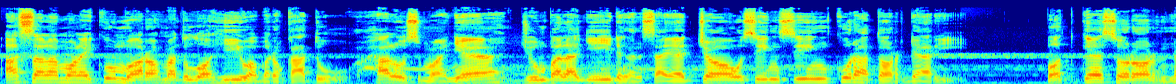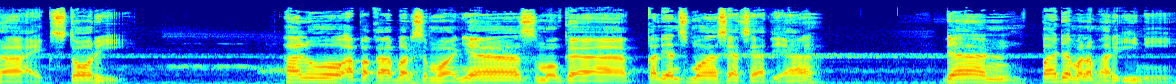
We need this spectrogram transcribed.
Assalamualaikum warahmatullahi wabarakatuh. Halo semuanya Jumpa lagi dengan saya Chow Sing Sing Kurator dari Podcast Horror Night Story. Halo apa kabar semuanya? Semoga kalian semua sehat-sehat ya. Dan pada malam hari ini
